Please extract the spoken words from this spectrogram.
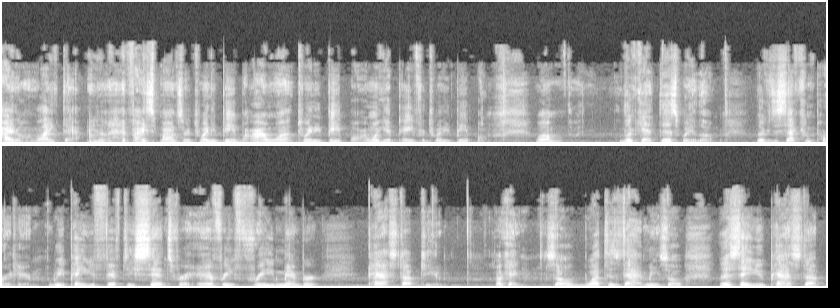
I don't like that. You know, if I sponsor 20 people, I want 20 people. I want to get paid for 20 people. Well, look at this way though. Look at the second part here. We pay you 50 cents for every free member passed up to you. Okay, so what does that mean? So let's say you passed up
